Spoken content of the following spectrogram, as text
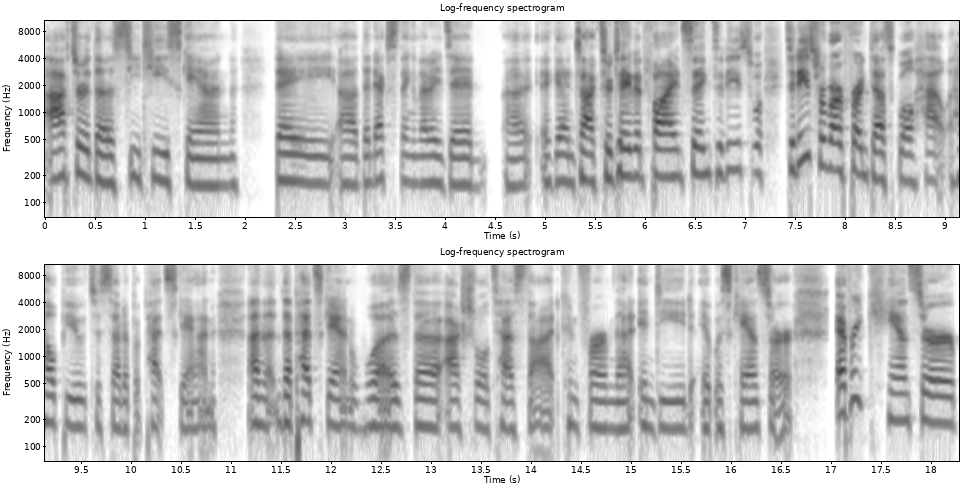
after the CT scan, they uh, the next thing that I did uh, again, Dr. David Fein saying Denise, will, Denise from our front desk will ha- help you to set up a PET scan, and the, the PET scan was the actual test that confirmed that indeed it was cancer. Every cancer,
